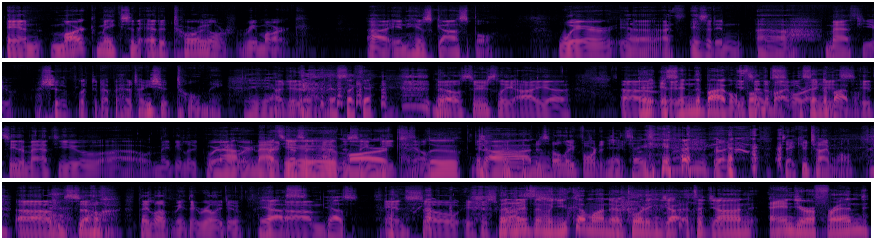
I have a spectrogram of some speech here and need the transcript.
and Mark makes an editorial remark uh, in his gospel where uh, is it in uh, Matthew? I should have looked it up ahead of time. You should have told me. Yeah, yeah. I did. yeah, That's okay. no, seriously, I. Uh, uh, It- it's in the Bible, It's in the folks. Bible, It's in the Bible. It's, either Matthew uh, or maybe Luke. Where, Ma- where, where it Matthew, have the same Mark, detail. Luke, John. There's only four to yeah, choose take, right. Take your time, Walt. Um, so they love me. They really do. yes, Um, yes. And so it But describes. listen, when you come on to according to John, and you're a friend,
